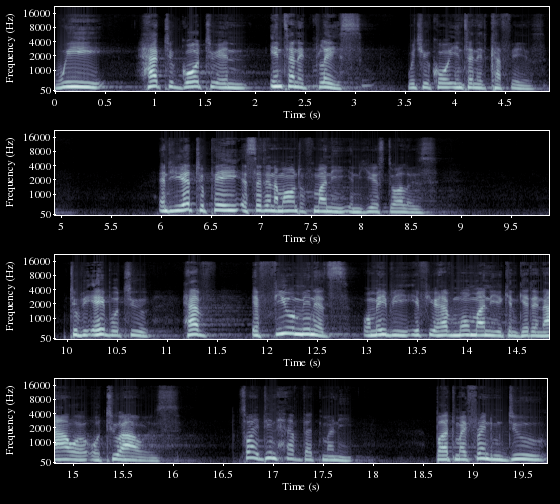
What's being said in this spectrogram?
we had to go to an internet place, which we call internet cafes. And you had to pay a certain amount of money in US dollars to be able to have a few minutes, or maybe if you have more money, you can get an hour or two hours. So I didn't have that money. But my friend Mdu,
